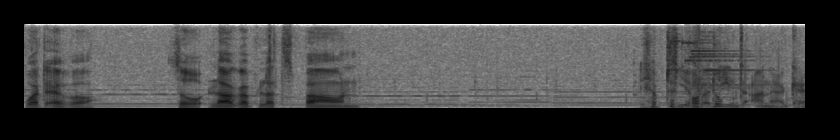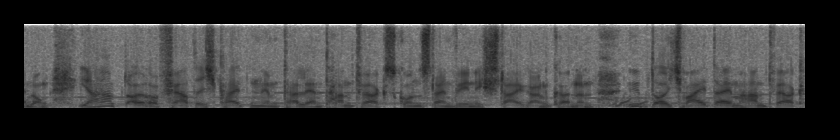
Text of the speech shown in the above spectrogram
whatever. So, Lagerplatz bauen. Ich habe das Ihr Produkt... verdient Anerkennung. Ihr habt eure Fertigkeiten im Talent Handwerkskunst ein wenig steigern können. Übt euch weiter im Handwerk,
